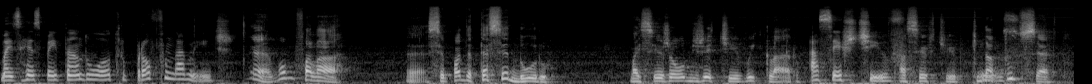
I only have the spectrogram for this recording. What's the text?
mas respeitando o outro profundamente. É, vamos falar. É, você pode até ser duro, mas seja objetivo e claro. Assertivo. Assertivo, que Isso. dá tudo certo.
